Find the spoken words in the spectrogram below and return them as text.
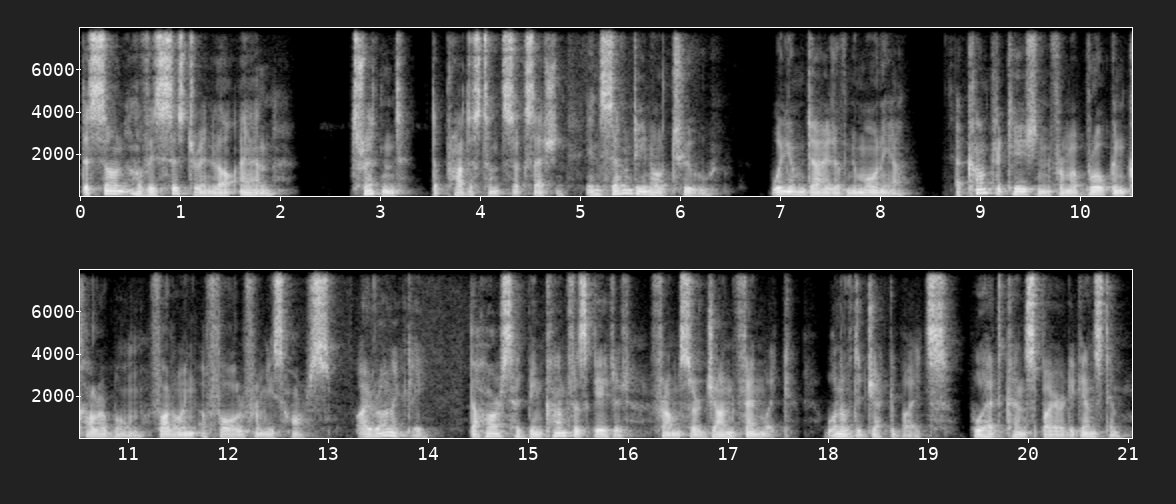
the son of his sister in law Anne, threatened the Protestant succession. In 1702, William died of pneumonia, a complication from a broken collarbone following a fall from his horse. Ironically, the horse had been confiscated from Sir John Fenwick, one of the Jacobites who had conspired against him.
